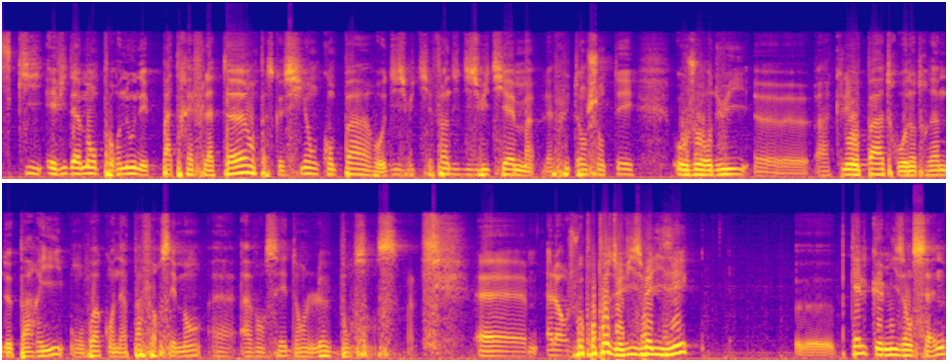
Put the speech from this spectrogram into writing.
Ce qui, évidemment, pour nous n'est pas très flatteur, parce que si on compare au 18 fin du 18e la flûte enchantée aujourd'hui euh, à Cléopâtre ou à Notre-Dame de Paris, on voit qu'on n'a pas forcément euh, avancé dans le bon sens. Euh, alors, je vous propose de visualiser quelques mises en scène.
